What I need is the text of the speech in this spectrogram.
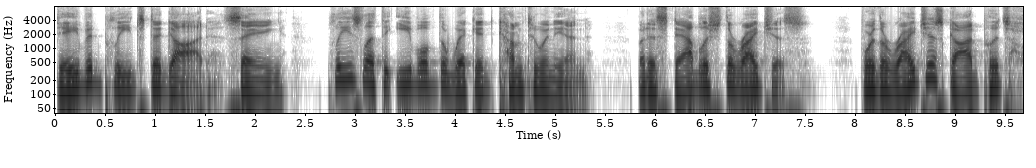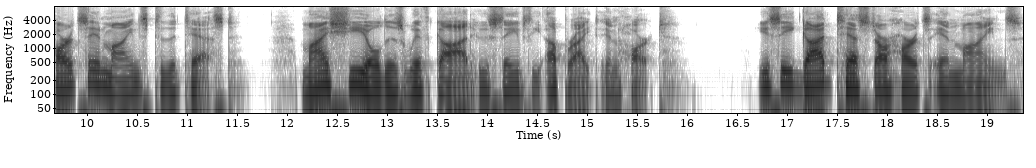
David pleads to God, saying, Please let the evil of the wicked come to an end, but establish the righteous. For the righteous God puts hearts and minds to the test. My shield is with God who saves the upright in heart. You see, God tests our hearts and minds.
